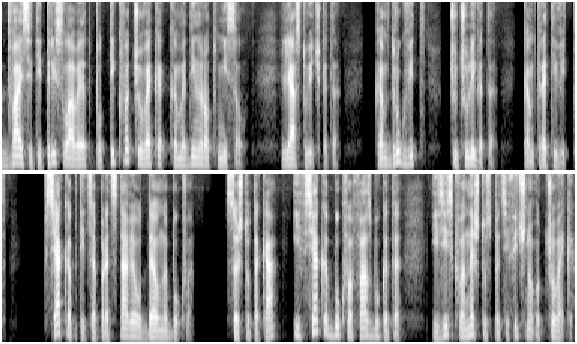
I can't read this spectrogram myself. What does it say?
23 славеят подтиква човека към един род мисъл – лястовичката, към друг вид – чучулигата, към трети вид. Всяка птица представя отделна буква. Също така и всяка буква в азбуката изисква нещо специфично от човека.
